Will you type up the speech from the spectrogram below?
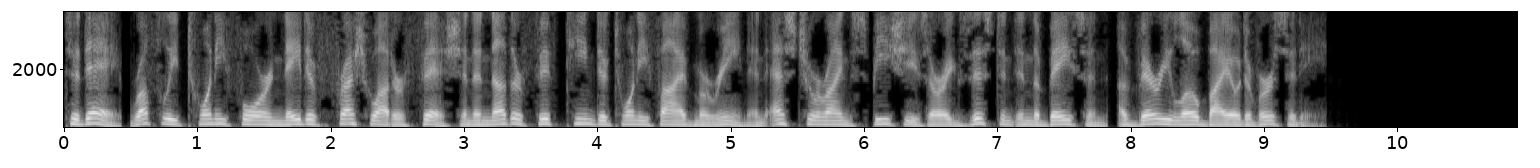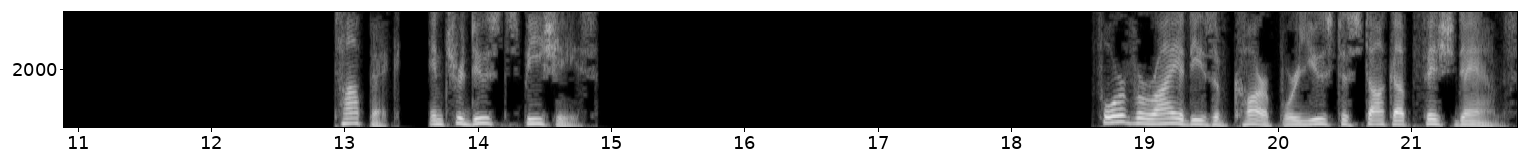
Today, roughly 24 native freshwater fish and another 15 to 25 marine and estuarine species are existent in the basin, a very low biodiversity. Introduced species Four varieties of carp were used to stock up fish dams.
